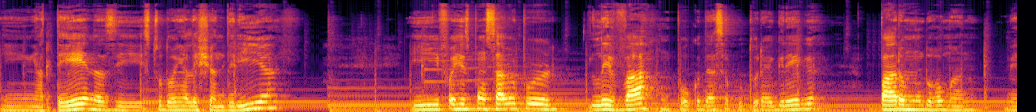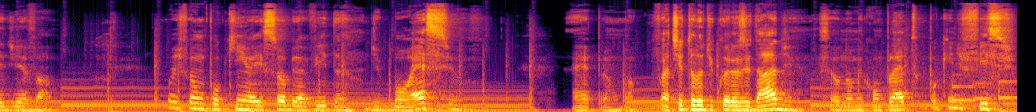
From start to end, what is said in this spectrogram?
em Atenas e estudou em Alexandria e foi responsável por levar um pouco dessa cultura grega para o mundo romano medieval. Hoje foi um pouquinho aí sobre a vida de Boécio, É, a título de curiosidade, seu nome completo, um pouquinho difícil.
